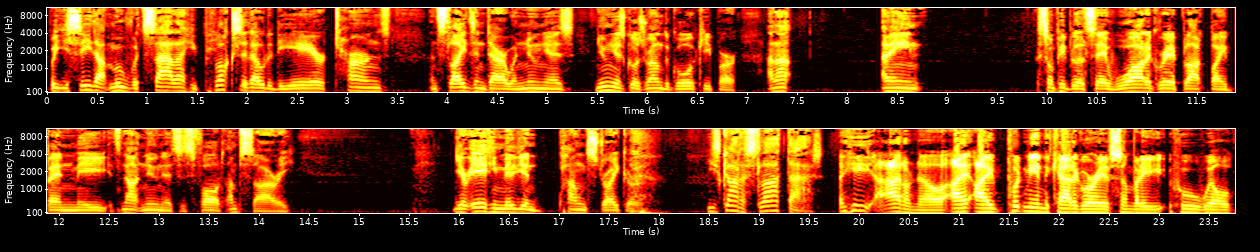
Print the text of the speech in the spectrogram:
But you see that move with Salah, he plucks it out of the air, turns and slides in Darwin Nunez. Nunez goes round the goalkeeper. And I I mean some people will say, What a great block by Ben Mee. It's not Nunez's fault. I'm sorry. You're eighty million pound striker. He's got to slot that. He, I don't know. I, I put me in the category of somebody who will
